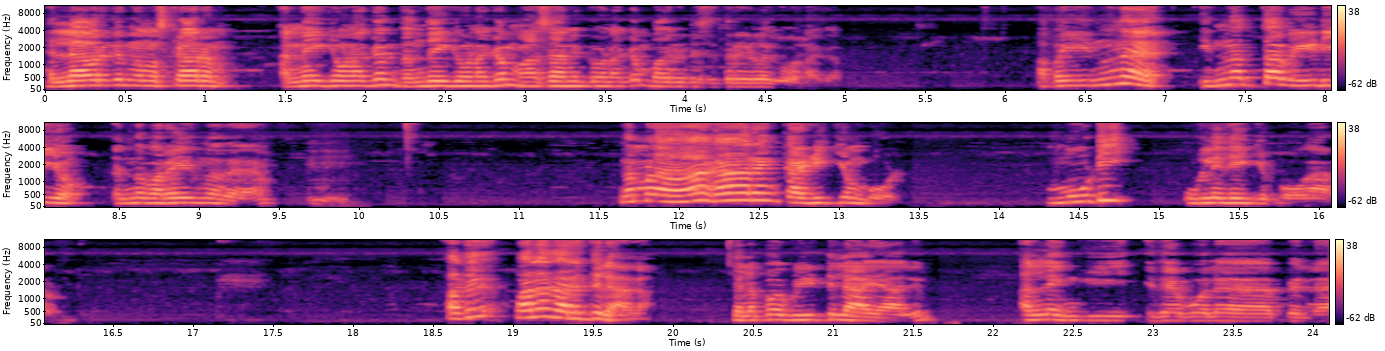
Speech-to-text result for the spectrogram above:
எல்லாருக்கும் நமஸ்காரம் அன்னைக்கு வணக்கம் தந்தைக்கு வணக்கம் ആശാനുക്ക് വണക്കം പതിനെട്ട് ചിത്രകൾക്ക് വണക്കം അപ്പൊ ഇന്ന് ഇന്നത്തെ വീഡിയോ എന്ന് പറയുന്നത് നമ്മൾ ആഹാരം കഴിക്കുമ്പോൾ മുടി ഉള്ളിലേക്ക് പോകാറുണ്ട് അത് പലതരത്തിലാകാം ചിലപ്പോൾ വീട്ടിലായാലും അല്ലെങ്കിൽ ഇതേപോലെ പിന്നെ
